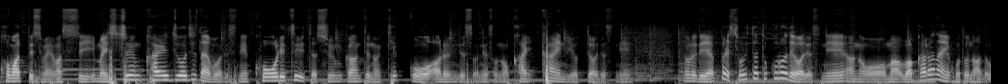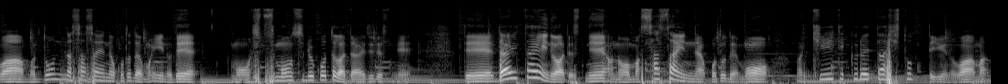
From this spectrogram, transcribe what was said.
困ってしまいますし、まあ、一瞬会場自体もですね凍りついた瞬間っていうのは結構あるんですよね、その会によってはですね。なので、やっぱりそういったところではですね、あのまあ、分からないことなどは、まあ、どんな些細なことでもいいので、もう質問することが大事ですね。で、大体のはですね、あのまあ、些細なことでも、まあ、聞いてくれた人っていうのは、ま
